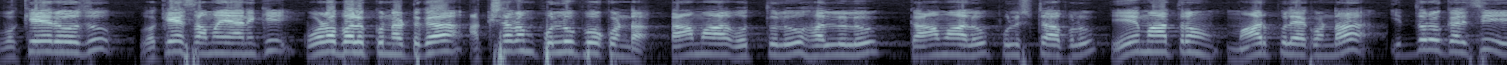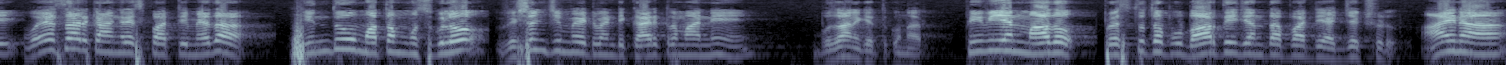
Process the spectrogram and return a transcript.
ఒకే రోజు ఒకే సమయానికి కూడబలుక్కున్నట్టుగా అక్షరం పొల్లుపోకుండా కామా ఒత్తులు హల్లులు కామాలు పుల్ స్టాపులు ఏమాత్రం మార్పు లేకుండా ఇద్దరూ కలిసి వైఎస్ఆర్ కాంగ్రెస్ పార్టీ మీద హిందూ మతం ముసుగులో విషం చిమ్మేటువంటి కార్యక్రమాన్ని భుజానికెత్తుకున్నారు పివిఎన్ మాధవ్ ప్రస్తుతపు భారతీయ జనతా పార్టీ అధ్యక్షుడు. ఆయన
